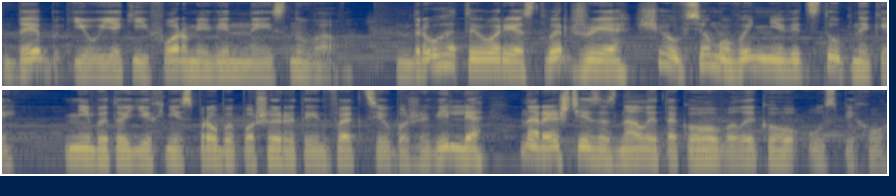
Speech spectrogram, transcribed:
де б і у якій формі він не існував. Друга теорія стверджує, що у всьому винні відступники, нібито їхні спроби поширити інфекцію божевілля нарешті зазнали такого великого успіху.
